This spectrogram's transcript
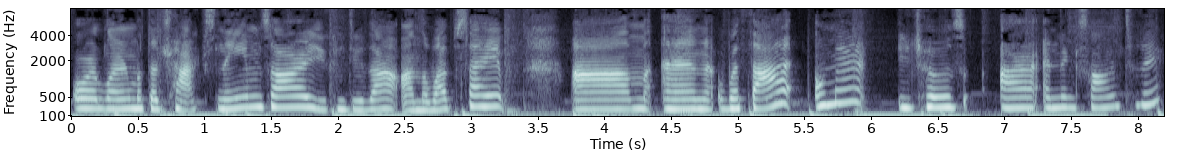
or learn what the tracks' names are, you can do that on the website. Um, and with that, Omar, you chose our ending song today?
